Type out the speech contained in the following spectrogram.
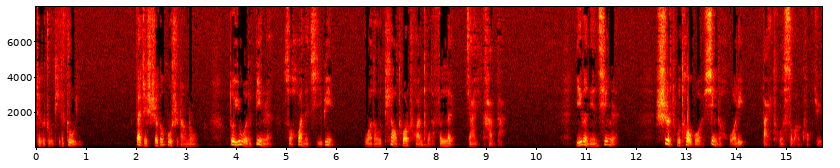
这个主题的注意。在这十个故事当中，对于我的病人所患的疾病，我都跳脱传统的分类加以看待。一个年轻人试图透过性的活力摆脱死亡恐惧；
